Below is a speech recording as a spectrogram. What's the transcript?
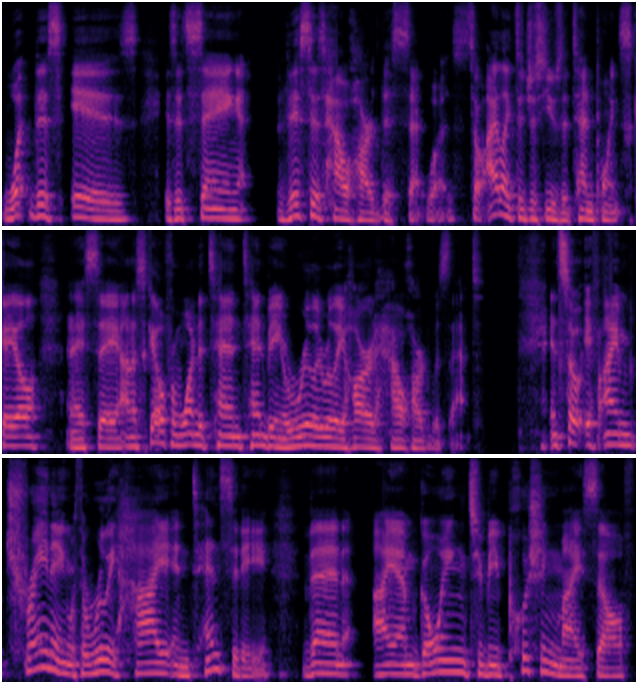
What this is, is it's saying this is how hard this set was. So I like to just use a 10 point scale and I say on a scale from 1 to 10, 10 being really, really hard, how hard was that? And so if I'm training with a really high intensity, then I am going to be pushing myself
